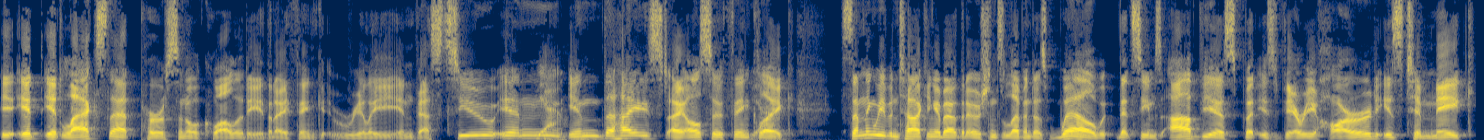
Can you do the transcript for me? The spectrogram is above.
It, it lacks that personal quality that I think really invests you in Yeah. in the heist. I also think Yeah. like something we've been talking about that Ocean's 11 does well that seems obvious but is very hard is to make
